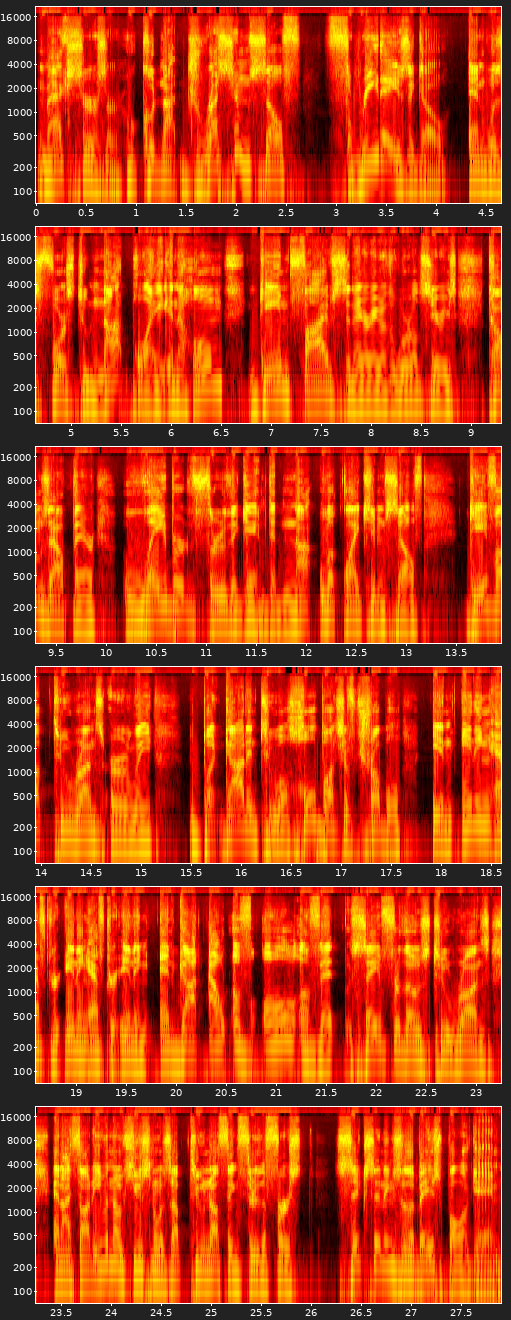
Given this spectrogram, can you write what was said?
Max Scherzer who could not dress himself 3 days ago and was forced to not play in a home game five scenario of the World Series, comes out there, labored through the game, did not look like himself, gave up two runs early, but got into a whole bunch of trouble in inning after inning after inning and got out of all of it, save for those two runs. And I thought, even though Houston was up 2 nothing through the first six innings of the baseball game,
